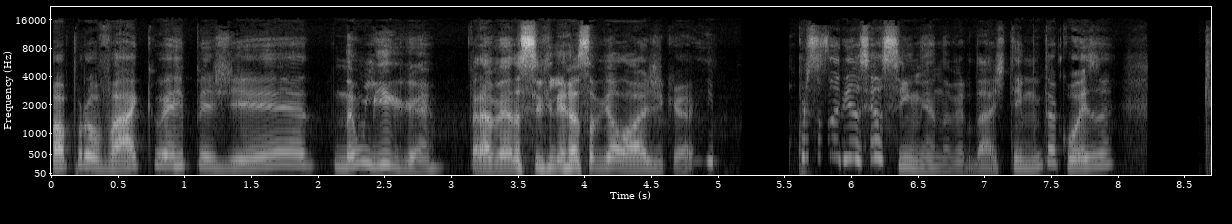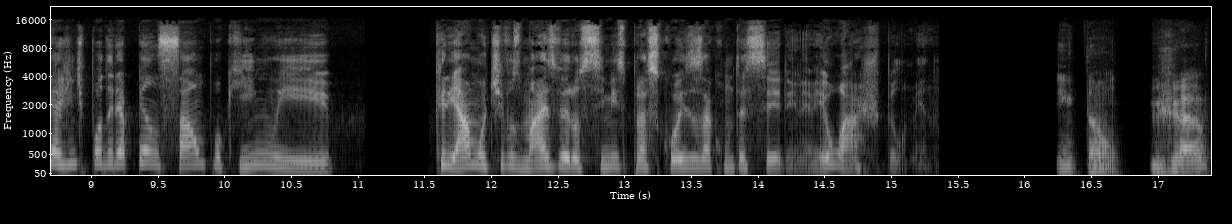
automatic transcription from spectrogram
pra provar que o RPG não liga pra semelhança biológica. E precisaria ser assim, né? Na verdade, tem muita coisa que a gente poderia pensar um pouquinho e criar motivos mais verossímeis para as coisas acontecerem, né? Eu acho, pelo menos. Então, já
